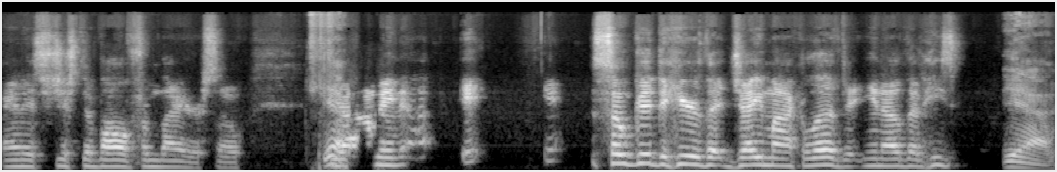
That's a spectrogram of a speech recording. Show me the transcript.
and it's just evolved from there. So, Yeah. I mean, it, it, so good to hear that J. Mike loved it. You know that he's Yeah.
